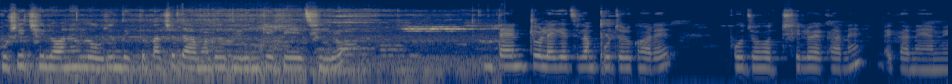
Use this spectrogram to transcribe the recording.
খুশি ছিল, অনেক লোকজন দেখতে পাচ্ছ, তার মধ্যে দিদিনকে পেয়েছিল। দেন চলে গেছিলাম পুজোর ঘরে। পুজো হচ্ছিল এখানে। এখানে আমি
